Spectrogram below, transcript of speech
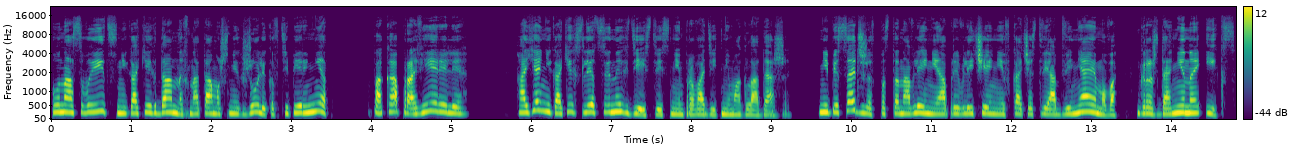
У нас в ИИЦ никаких данных на тамошних жуликов теперь нет. Пока проверили. А я никаких следственных действий с ним проводить не могла даже. Не писать же в постановлении о привлечении в качестве обвиняемого гражданина X.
